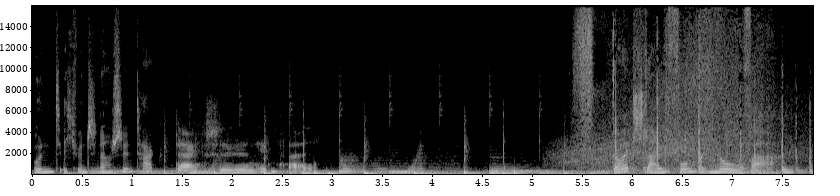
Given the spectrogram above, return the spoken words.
Und ich wünsche dir noch einen schönen Tag. Dankeschön, ebenfalls. Deutschlandfunk Nova.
